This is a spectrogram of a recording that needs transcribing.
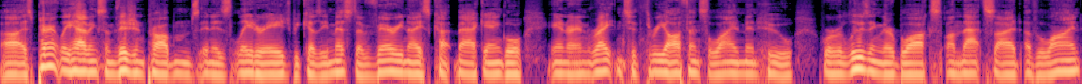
uh, is apparently having some vision problems in his later age because he missed a very nice cutback angle and ran right into three offensive linemen who were losing their blocks on that side of the line,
